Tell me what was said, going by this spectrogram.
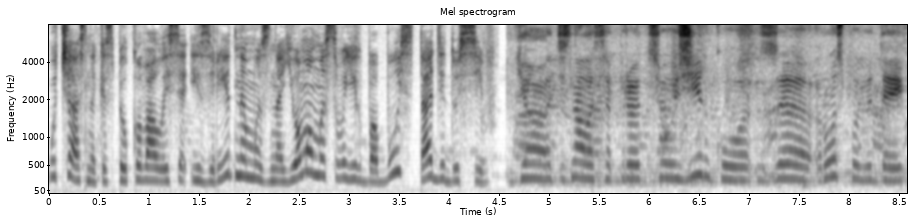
Учасники спілкувалися із рідними, знайомими своїх бабусь та дідусів. Я дізналася про цю жінку з розповідей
